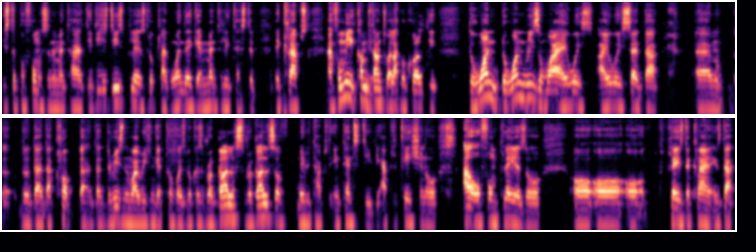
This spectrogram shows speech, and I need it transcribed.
it's the performance and the mentality. These these players look like when they get mentally tested, they collapse. And for me, it comes down to a lack of quality. The one the one reason why I always I always said that um the the that, that Klopp that, that the reason why we can get tougher is because regardless regardless of maybe perhaps the intensity, the application, or out of form players, or or or, or players decline, is that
